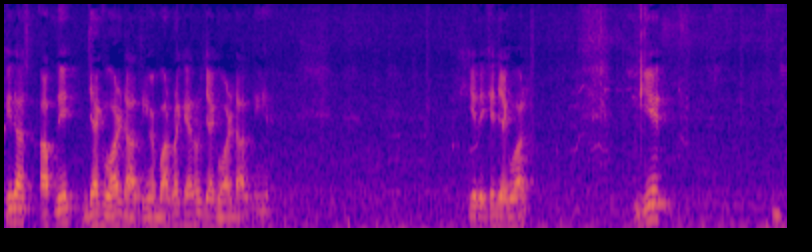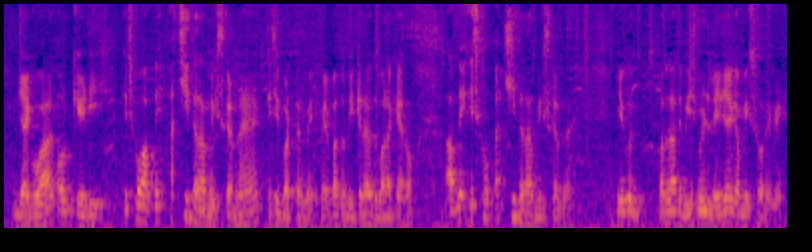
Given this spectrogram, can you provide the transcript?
फिर आपने जैगवार डालनी है, मैं बार बार कह रहा हूँ, जैगवार डालनी है। ये देखिए जैगवार। ये जैगवार और केडी इसको आपने अच्छी तरह मिक्स करना है किसी बर्तन में। मेरे पास तो बिक रहा है, दोबारा कह रहा हूँ। आपने इसको अच्छी तरह मिक्स करना है। ये कोई पंद्रह से बीस मिनट ले जाएगा मिक्स होने में।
